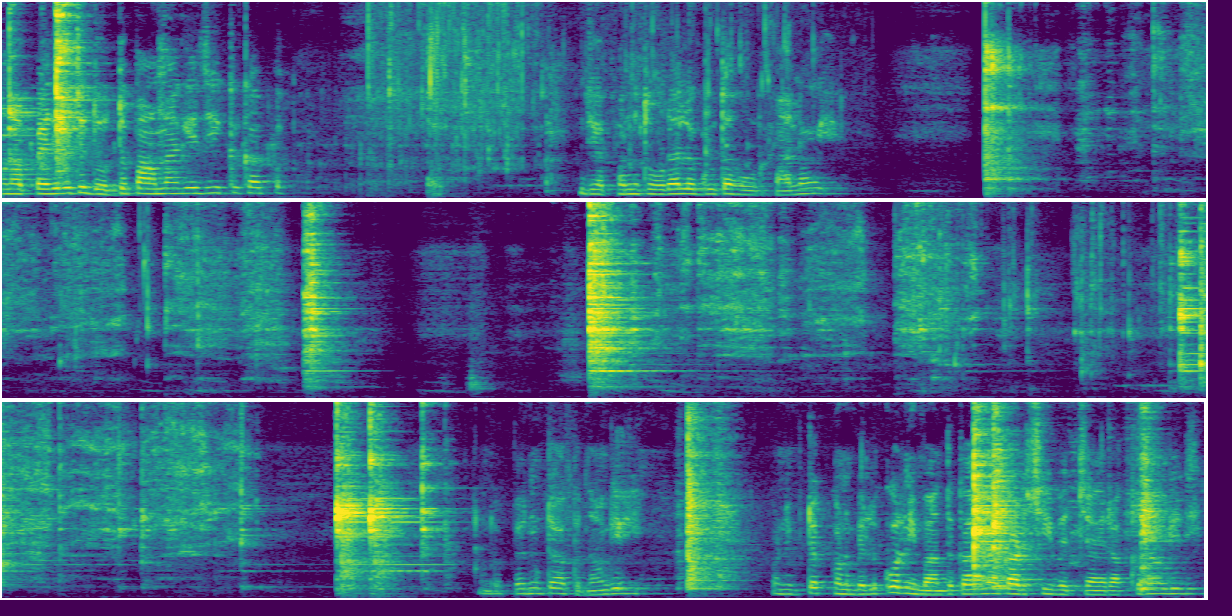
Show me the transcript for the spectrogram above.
ਹੁਣ ਆਪਾਂ ਇਹਦੇ ਵਿੱਚ ਦੁੱਧ ਪਾਵਾਂਗੇ ਜੀ ਇੱਕ ਕੱਪ। ਜੇ ਆਪਾਂ ਨੂੰ ਥੋੜਾ ਲੱਗੂ ਤਾਂ ਹੋਰ ਪਾ ਲਾਂਗੇ ਆਪਾਂ ਇਹਨੂੰ ਢੱਕ ਦਾਂਗੇ ਜੀ। ਪਾਣੀ ਢੱਕਣ ਬਿਲਕੁਲ ਨਹੀਂ ਬੰਦ ਕਰਨਾ। ਕੜਛੀ ਵਿੱਚ ਐ ਰੱਖ ਦਾਂਗੇ ਜੀ।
